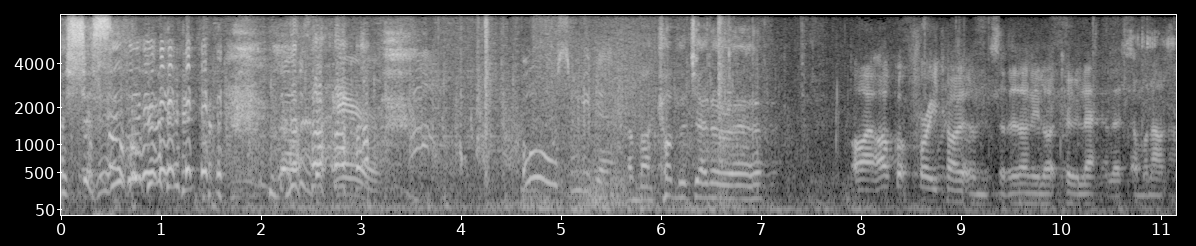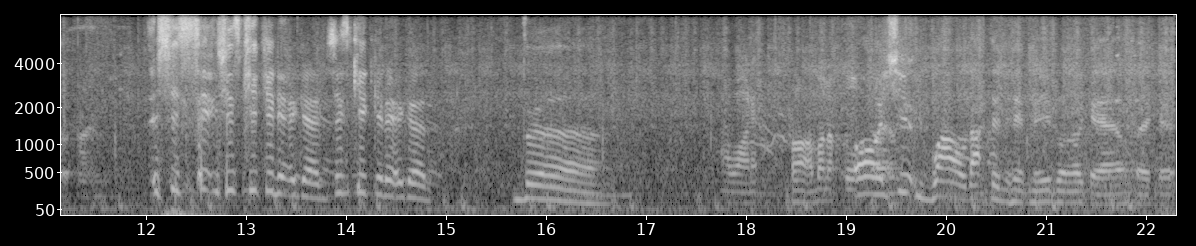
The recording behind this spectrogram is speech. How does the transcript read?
It's just so good. That was the air. Oh, swing again. I'm back on the generator. Alright, I've got three totems, so there's only like two left unless someone else got totems. She's sick, she's kicking it again. She's kicking it again. Bruh. I want it. Oh, I'm on a four. Oh, totem. she, wow, that didn't hit me, but okay, I'll take it.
